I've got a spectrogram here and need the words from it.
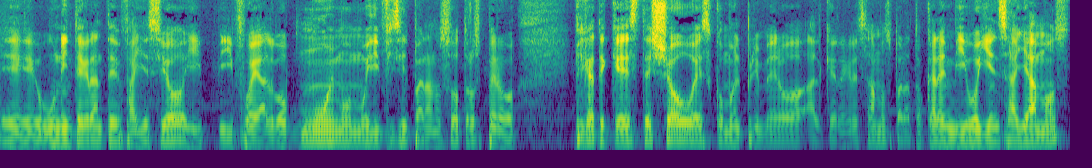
eh, un integrante falleció y, fue algo muy muy muy difícil para nosotros pero fíjate que este show es como el primero al que regresamos para tocar en vivo y ensayamos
